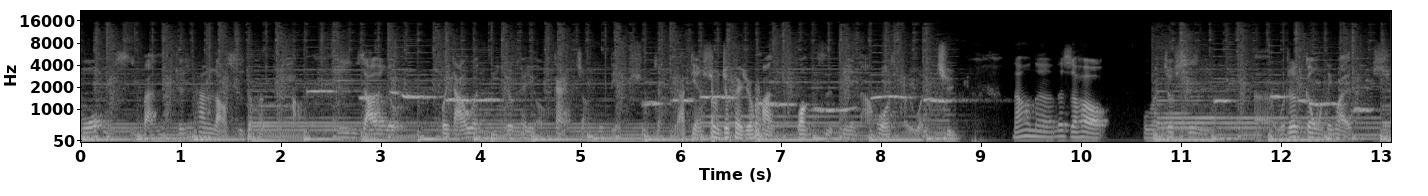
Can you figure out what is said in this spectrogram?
模补习班嘛，就是他们老师都很好，就是你只要有。回答问题就可以有盖章、有点数这样子啊，点数你就可以去换王子面啊，或者什么文具。然后呢，那时候我们就是，呃，我就跟我另外一个同学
